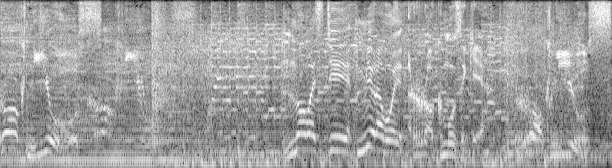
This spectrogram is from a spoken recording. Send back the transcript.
Rock News! Новости мировой рок-музыки. Rock News!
